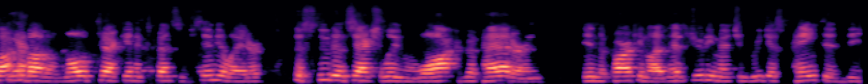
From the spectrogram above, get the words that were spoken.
Talk Yeah. about a low tech, inexpensive simulator. The students actually walk the pattern in the parking lot. And as Judy mentioned, we just painted the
